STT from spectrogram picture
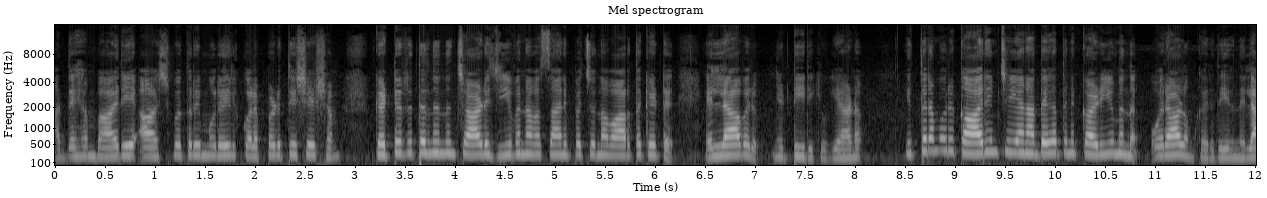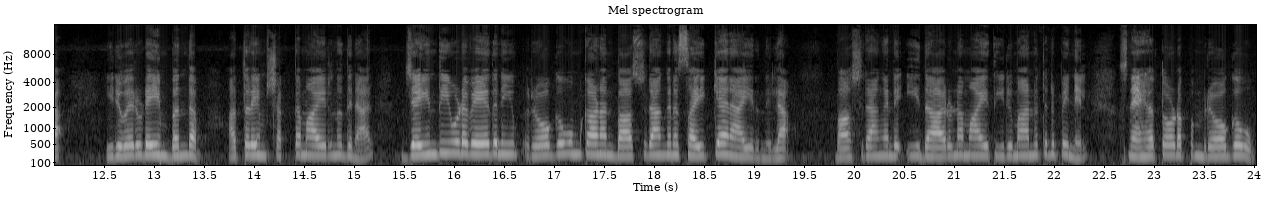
അദ്ദേഹം ഭാര്യയെ ആശുപത്രി മുറിയിൽ കൊലപ്പെടുത്തിയ ശേഷം കെട്ടിടത്തിൽ നിന്നും ചാടി ജീവൻ അവസാനിപ്പിച്ചെന്ന വാർത്ത കേട്ട് എല്ലാവരും ഞെട്ടിയിരിക്കുകയാണ്. ഇത്തരമൊരു കാര്യം ചെയ്യാൻ അദ്ദേഹത്തിന് കഴിയുമെന്ന് ഒരാളും കരുതിയിരുന്നില്ല. ഇരുവരുടെയും ബന്ധം അത്രയും ശക്തമായിരുന്നതിനാൽ ജയന്തിയുടെ വേദനയും രോഗവും കാണാൻ ബാസുരാങ്കന് സഹിക്കാനായിരുന്നില്ല. ബാസുരാങ്കന്റെ ഈ ദാരുണമായ തീരുമാനത്തിനു പിന്നിൽ സ്നേഹത്തോടൊപ്പം രോഗവും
